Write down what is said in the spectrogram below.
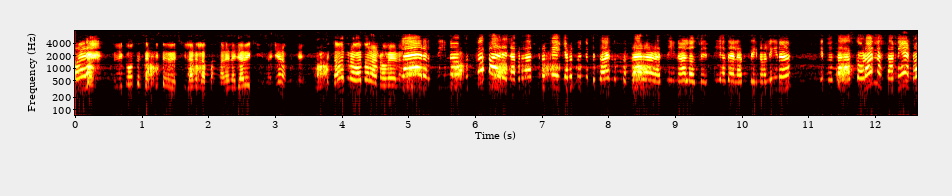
Novela. Oye, ¿cómo te sentiste de desfilar en la pasarela ya de quinceañera? Porque estabas grabando la novela. Claro, sí, no, pues está padre, la verdad, creo que ya me tengo que empezar a acostumbrar ahora sí, ¿no? A los vestidos de las crinolinas y pues a las coronas también, ¿no?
